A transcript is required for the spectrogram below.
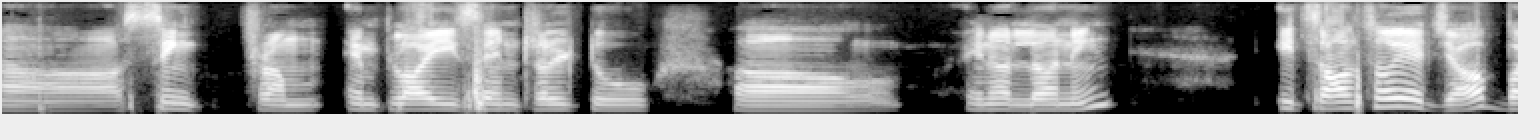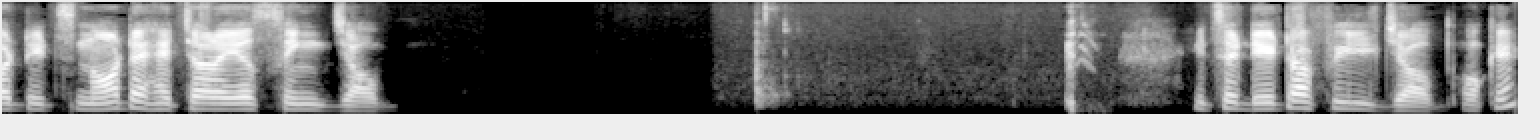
uh, synced from employee central to uh, you know learning. It's also a job but it's not a hris sync job. It's a data field job okay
